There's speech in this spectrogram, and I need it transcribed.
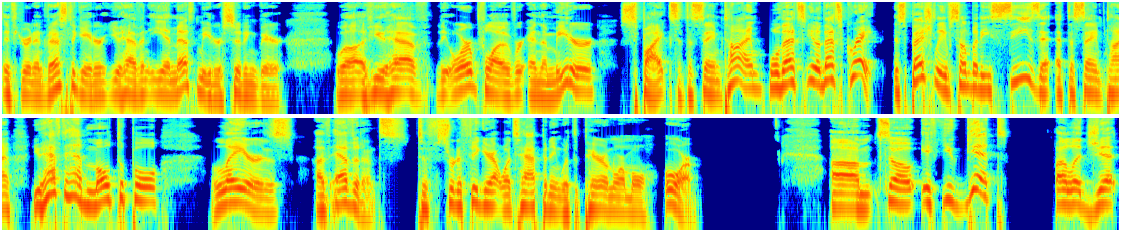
if you're an investigator, you have an EMF meter sitting there. Well, if you have the orb fly over and the meter spikes at the same time, well, that's, you know, that's great. Especially if somebody sees it at the same time. You have to have multiple layers of evidence to sort of figure out what's happening with the paranormal orb. Um, so if you get a legit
